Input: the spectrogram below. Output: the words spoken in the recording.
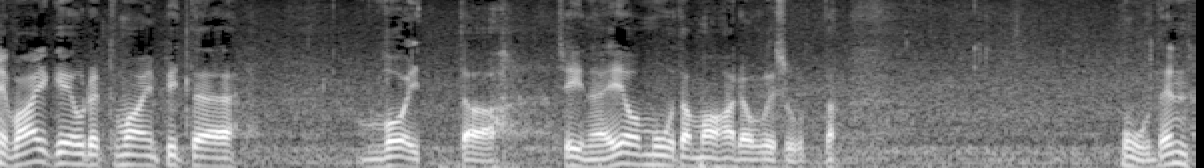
Ne vaikeudet vain pitää voittaa. Siinä ei ole muuta mahdollisuutta. Muuten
